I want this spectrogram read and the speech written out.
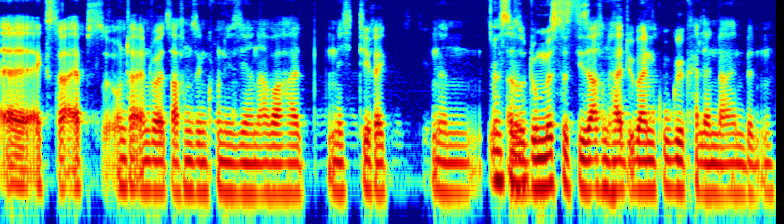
äh, extra Apps unter Android Sachen synchronisieren, aber halt nicht direkt einen. So. Also du müsstest die Sachen halt über einen Google-Kalender einbinden.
